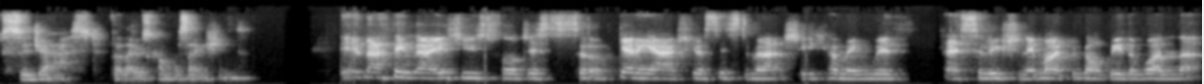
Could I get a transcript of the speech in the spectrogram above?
suggest for those conversations. And I think that is useful, just sort of getting out of your system and actually coming with a solution. It might not be the one that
